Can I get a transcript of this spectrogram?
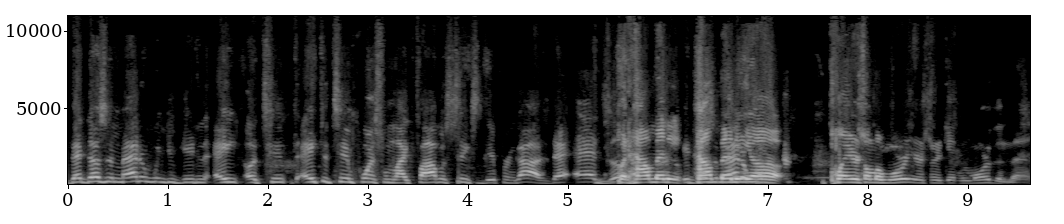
that doesn't matter when you getting eight or ten eight to ten points from like five or six different guys. That adds up. But how many how many matter when- uh players on the Warriors are getting more than that?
